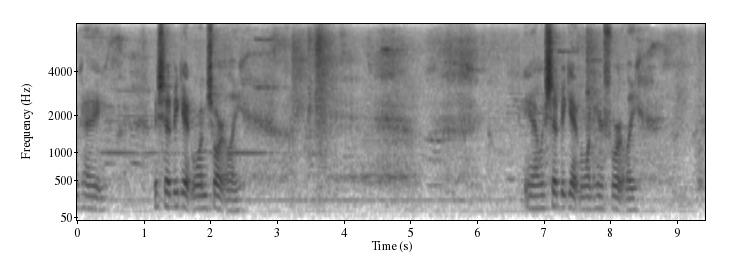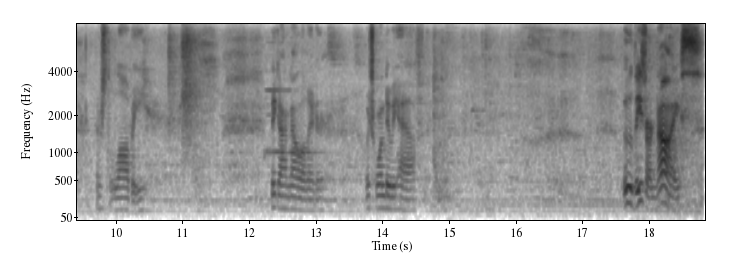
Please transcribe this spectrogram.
Okay, we should be getting one shortly. Yeah, we should be getting one here shortly. There's the lobby. We got an elevator. Which one do we have? Ooh, these are nice.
